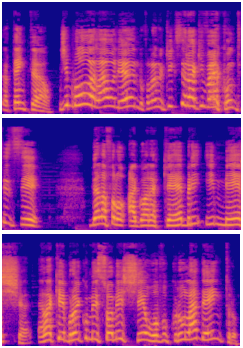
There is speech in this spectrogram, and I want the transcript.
até então. De boa lá olhando, falando: o que, que será que vai acontecer? Daí ela falou: agora quebre e mexa. Ela quebrou e começou a mexer o ovo cru lá dentro.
